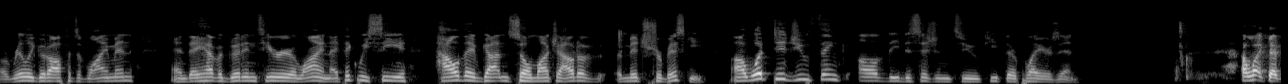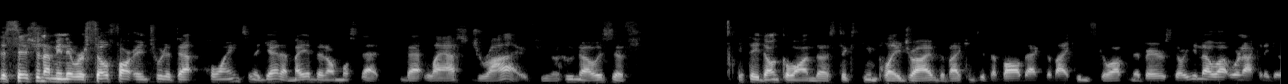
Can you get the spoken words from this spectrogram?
a really good offensive lineman, and they have a good interior line. I think we see how they've gotten so much out of Mitch Trubisky. Uh, what did you think of the decision to keep their players in? I like that decision. I mean, they were so far into it at that point, and again, it may have been almost that that last drive. You know, who knows if if they don't go on the 16 play drive, the Vikings get the ball back, the Vikings go up, and the Bears go, you know what, we're not going to get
